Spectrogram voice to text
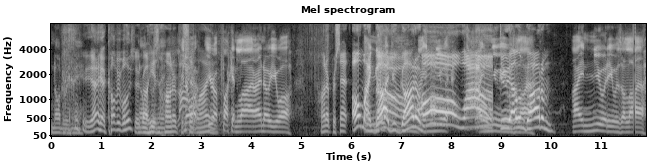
Nod with me. yeah, yeah. Call me bullshit. No. Bro, he's me. hundred You know percent what? lying. You're a fucking liar. I know you are. Hundred percent. Oh my I know. god, you got him, Oh wow. dude. was a Ellum liar. got him. I knew it. He was a liar.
